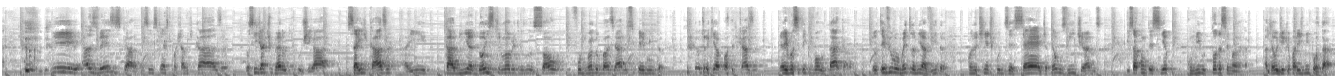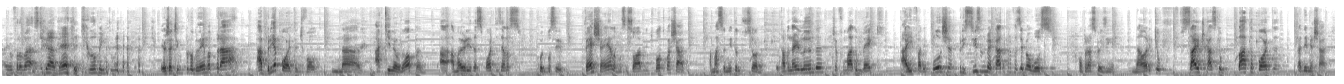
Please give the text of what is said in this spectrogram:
E às vezes, cara, você esquece tipo, a chave de casa, vocês já tiveram, tipo, chegar, sair de casa, aí caminha dois quilômetros no sol, fumando um baseado e se pergunta, eu tranquei a porta de casa, e aí você tem que voltar, cara. Eu teve um momento da minha vida, quando eu tinha, tipo, 17, até uns 20 anos, isso acontecia comigo toda semana, cara. Até o dia que eu parei de me importar. Aí eu falava, ah, se tiver aberto, que roubem tudo. Eu já tive problema pra abrir a porta de volta. Na, aqui na Europa, a, a maioria das portas, elas, quando você fecha ela, você só abre de volta com a chave. A maçaneta não funciona. Eu tava na Irlanda, tinha fumado um beck. Aí falei, poxa, preciso no mercado pra fazer meu almoço. Comprar as coisinhas. Na hora que eu saio de casa, que eu bato a porta, cadê minha chave?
